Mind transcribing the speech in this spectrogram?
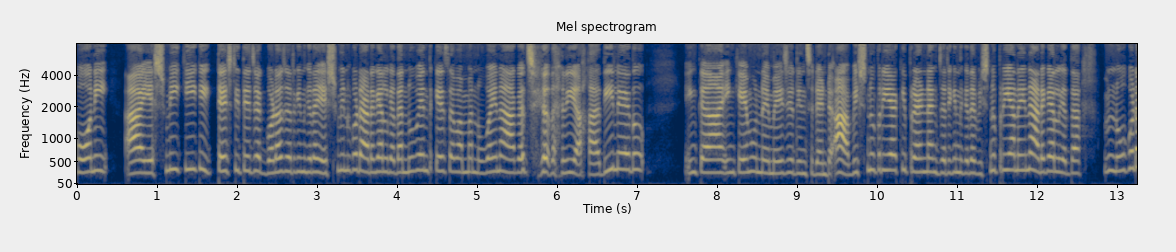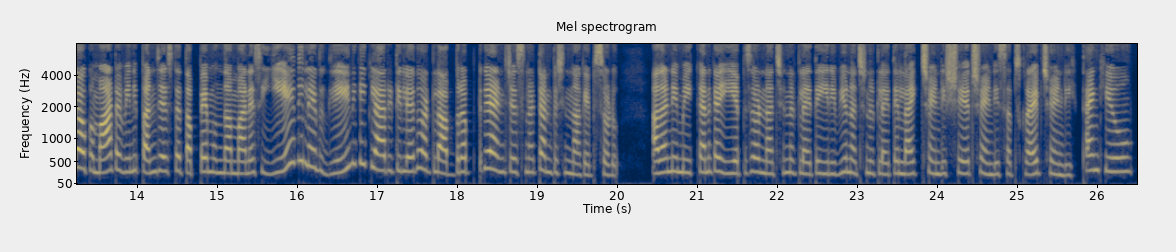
పోనీ ఆ యష్మికి టేస్టీ తేజ గొడవ జరిగింది కదా యష్మిని కూడా అడగాలి కదా నువ్వెందుకు వేసావమ్మా నువ్వైనా ఆగచ్చు కదా అని. అది లేదు. ఇంకా ఇంకేమున్నాయి మేజర్ ఇన్సిడెంట్? ఆ విష్ణుప్రియకి ప్రయాణం జరిగింది కదా. విష్ణుప్రియనైనా అడగాలి కదా. నువ్వు కూడా ఒక మాట విని పని చేస్తే తప్పేముందమ్మా అనేసి ఏది లేదు. దేనికి క్లారిటీ లేదు. అట్లా అబ్రప్ట్గా ఎండ్ చేసినట్టు అనిపించింది నాకు ఎపిసోడ్. అదండి మీకు కనుక ఈ ఎపిసోడ్ నచ్చినట్లయితే ఈ రివ్యూ నచ్చినట్లయితే లైక్ చేయండి షేర్ చేయండి సబ్స్క్రైబ్ చేయండి. Thank you.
